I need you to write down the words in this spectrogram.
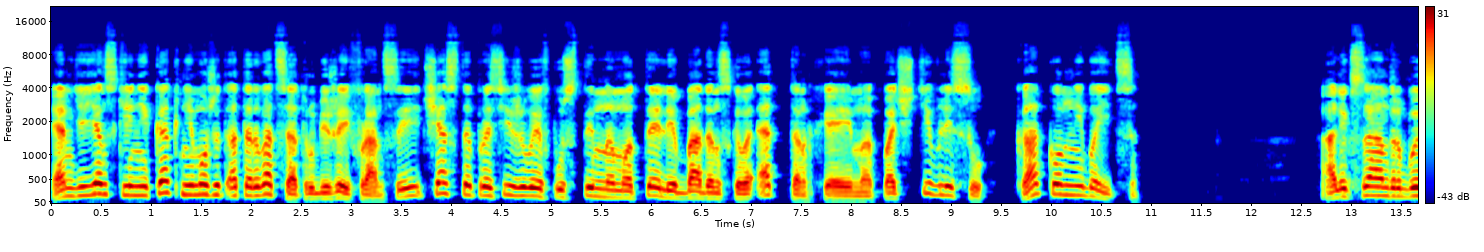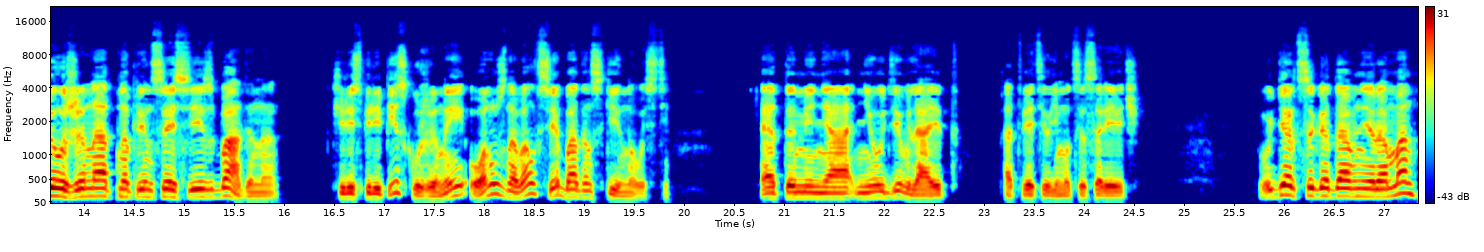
Энгиенский никак не может оторваться от рубежей Франции, часто просиживая в пустынном отеле баденского Эттенхейма, почти в лесу. Как он не боится? Александр был женат на принцессе из Бадена. Через переписку жены он узнавал все баденские новости. «Это меня не удивляет», — ответил ему цесаревич. «У герцога давний роман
